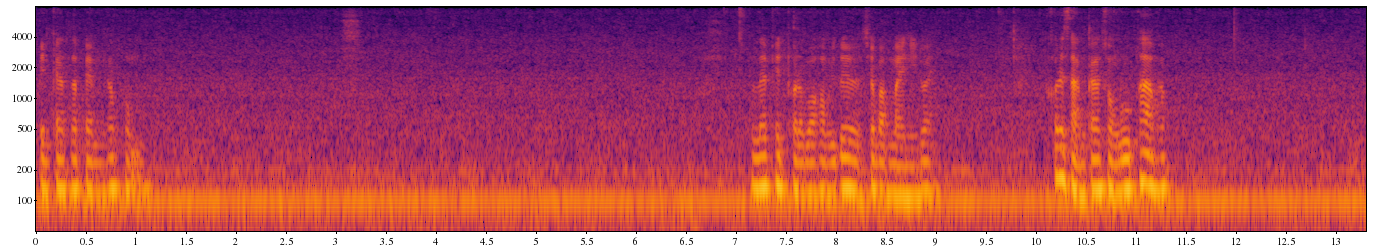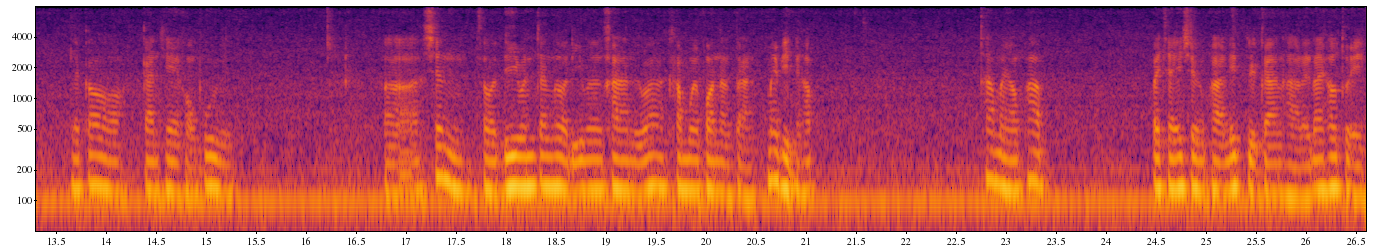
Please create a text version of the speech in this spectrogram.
เป็นการสแปมครับผมและผิดพรบคอมพิวเตอร์ฉบับใหม่นี้ด้วย ข้อที่สามการส่งรูปภาพครับ แล้วก็การแชร์ของผู้อื่นอ่าเช่น สวัสดีวันจันทร์สวัสดีวันอังคารหรือว่าคำอวยพรต่างๆ ไม่ผิดนะครับ ถ้าไม่เอาภาพไปใช้เชิงพาณิชย์หรือการหารายได้เข้าตัวเอง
